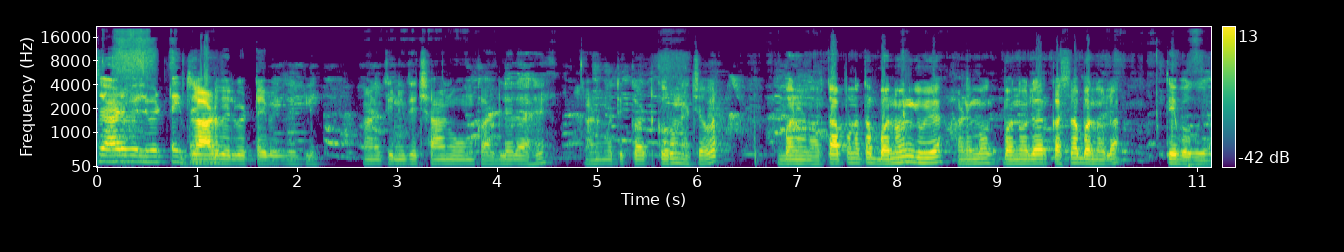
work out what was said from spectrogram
जाड वेलवेट टाईप जाड वेलवेट टाईप एक्झॅक्टली आणि तिने ते छान ओम काढलेलं आहे. आणि मग ते कट करून ह्याच्यावर बनवणार. तर आपण आता बनवून घेऊया आणि मग बनवल्यावर कसा बनवला ते बघूया.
